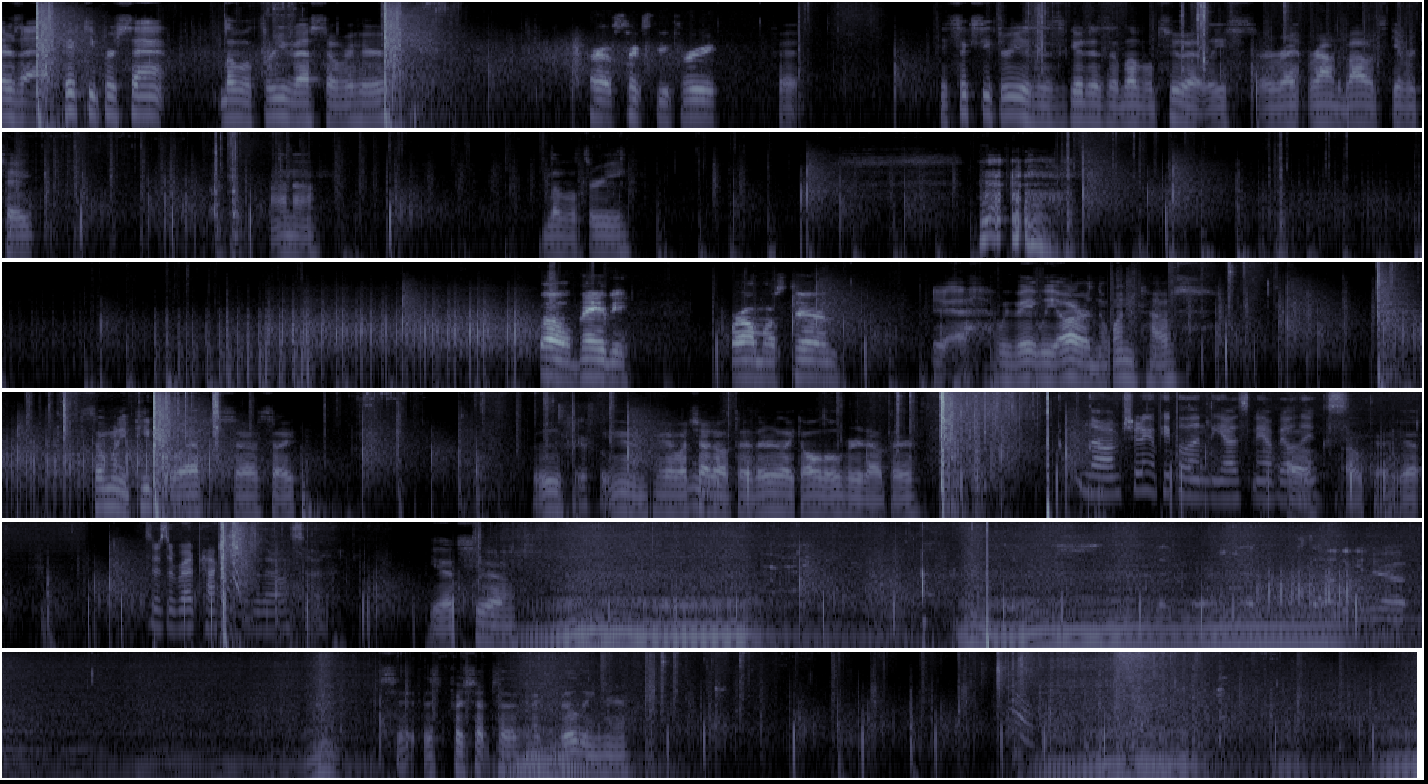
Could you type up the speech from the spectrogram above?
There's a 50% level 3 vest over here. Got 63. Okay. The 63 is as good as a level 2 at least, or roundabouts, give or take. I know. Level 3. Oh, baby. We're almost in. yeah, we ba- we are in the one house. So many people left, so it's like. Ooh, Careful. damn. Yeah, watch out Ooh. out there. They're like all over it out there. No, I'm shooting at people in the uh, Yasnaya Oh, buildings. okay, yeah. There's a red package over there also. Yeah, that's two of um, 'em. That door's shut. Still how to get out. Shit, just push up to the next building here.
